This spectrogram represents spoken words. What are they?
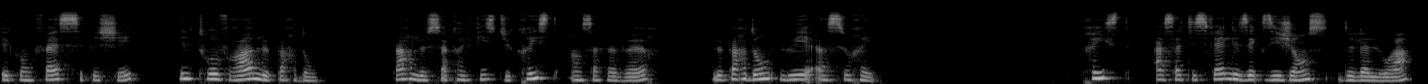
et confesse ses péchés, il trouvera le pardon. Par le sacrifice du Christ en sa faveur, le pardon lui est assuré. Christ a satisfait les exigences de la loi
